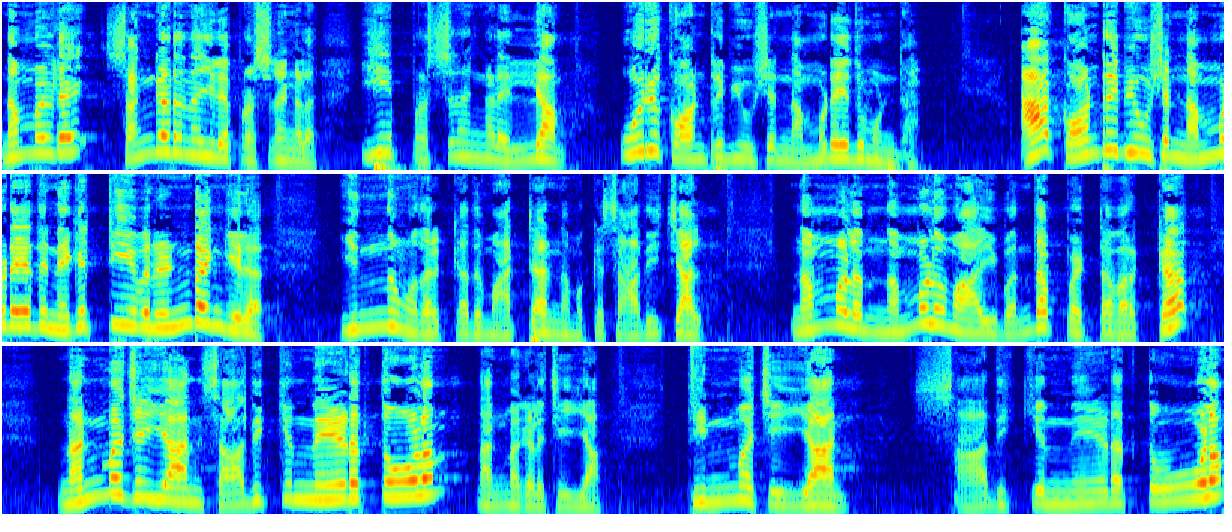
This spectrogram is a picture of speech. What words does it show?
നമ്മളുടെ സംഘടനയിലെ പ്രശ്നങ്ങൾ ഈ പ്രശ്നങ്ങളെല്ലാം ഒരു കോൺട്രിബ്യൂഷൻ നമ്മുടേതുമുണ്ട്. ആ കോൺട്രിബ്യൂഷൻ നമ്മുടേത് നെഗറ്റീവിനുണ്ടെങ്കിൽ ഇന്നു മുതൽക്കത് മാറ്റാൻ നമുക്ക് സാധിച്ചാൽ നമ്മളും നമ്മളുമായി ബന്ധപ്പെട്ടവർക്ക് നന്മ ചെയ്യാൻ സാധിക്കുന്നിടത്തോളം നന്മകൾ ചെയ്യാം. തിന്മ ചെയ്യാൻ സാധിക്കുന്നിടത്തോളം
